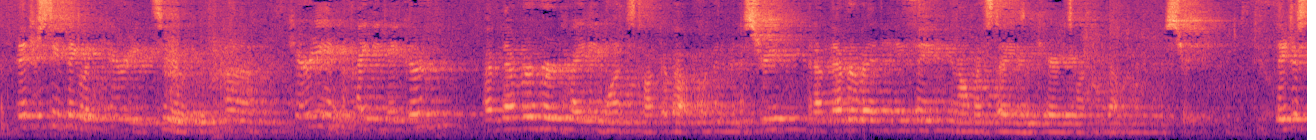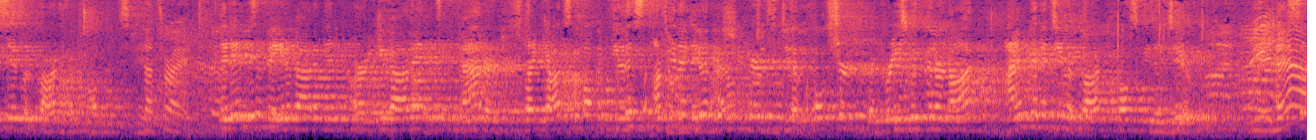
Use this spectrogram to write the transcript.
the interesting thing with Carrie, too, um, Carrie and Heidi Baker, I've never heard Heidi once talk about women in ministry, and I've never read anything in all my studies of Carrie talking about women in ministry. They just did what God had called them to do. That's right. They didn't debate about it, they didn't argue about it, it didn't matter. Like, God's called me to do this, I'm going to do it. I don't care if the culture agrees with it or not. I'm going to do what God calls me to do. And so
